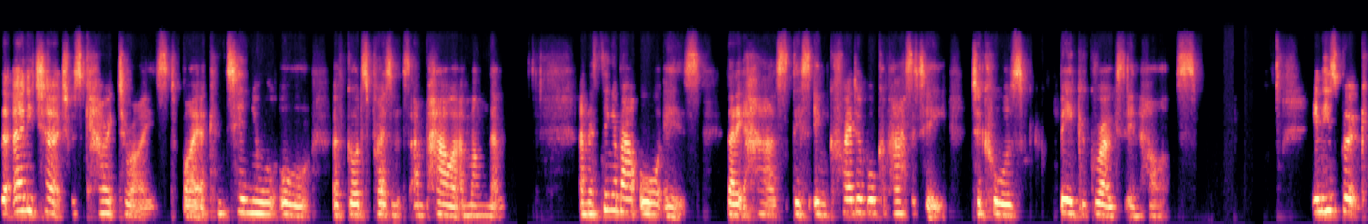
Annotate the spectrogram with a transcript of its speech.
The early church was characterized by a continual awe of God's presence and power among them. And the thing about awe is that it has this incredible capacity to cause big growth in hearts. In his book,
